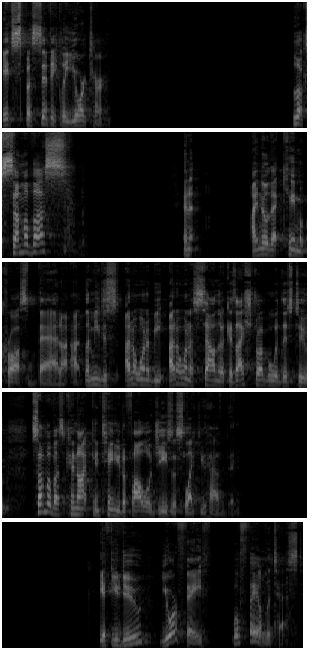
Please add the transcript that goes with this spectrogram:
It's specifically your turn. Look, some of us, I know that came across bad. I, I, let me just, I don't want to be, I don't want to sound there because I struggle with this too. Some of us cannot continue to follow Jesus like you have been. If you do, your faith will fail the test.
